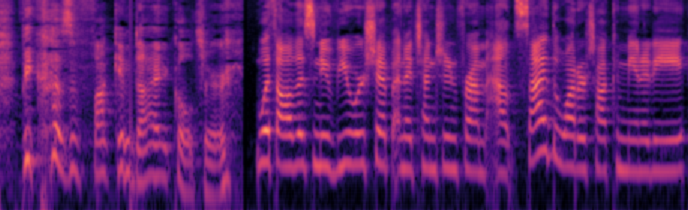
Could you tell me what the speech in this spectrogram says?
because of fucking diet culture. With all this new viewership and attention from outside the WaterTok community,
